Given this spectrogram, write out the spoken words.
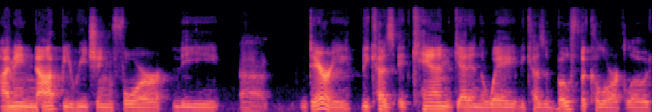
I may not be reaching for the uh, dairy because it can get in the way because of both the caloric load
